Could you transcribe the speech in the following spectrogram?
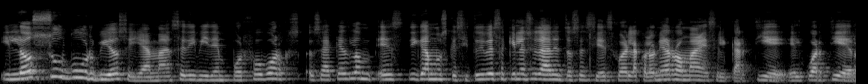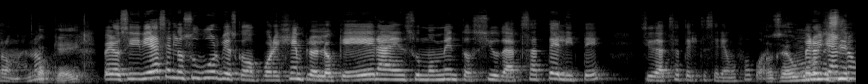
Y los suburbios se llaman, se dividen por faubourgs, o sea, que es lo, es, digamos que si tú vives aquí en la ciudad, entonces si es fuera la colonia Roma, es el quartier, el quartier Roma, ¿no? Ok. Pero si vivieras en los suburbios, como por ejemplo lo que era en su momento ciudad satélite, ciudad satélite sería un faubourg. O sea, un Pero ya no.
